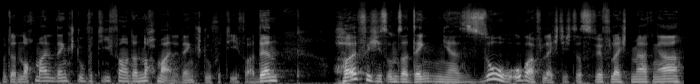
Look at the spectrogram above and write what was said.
und dann nochmal eine Denkstufe tiefer und dann nochmal eine Denkstufe tiefer. Denn häufig ist unser Denken ja so oberflächlich, dass wir vielleicht merken, ja,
